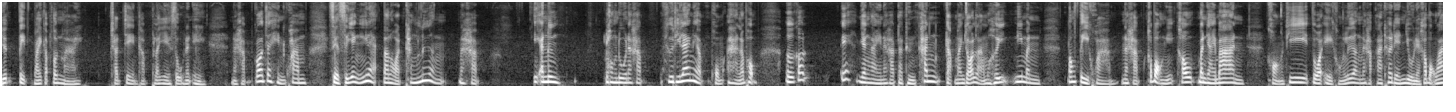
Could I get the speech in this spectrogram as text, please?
ยึดติดไว้กับต้นไม้ ชัดเจนครับพระเยซูนั่นเองนะครับ ก็จะเห็นความเสียดสีอย่างนี้แหละตลอดทั้งเรื่องนะครับ อีกอันนึงลองดูนะครับ คือทีแรกเนี่ยผมอ่านแล้วผมเออก็ เอ๊ะยังไงนะครับ แต่ถึงขั้นกลับมาย้อนหลังว่าเฮ้ยนี่มันต้องตีความนะครับเขาบอกงี้เขาบรรยายบ้านของที่ตัวเอกของเรื่องนะครับอาร์เธอร์เดนอยู่เนี่ยเขาบอกว่า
